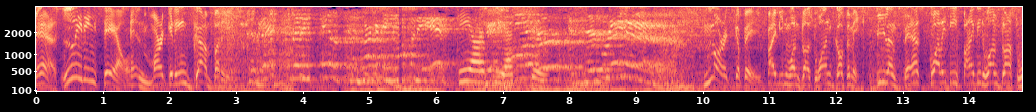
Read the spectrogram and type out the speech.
Best Leading Sales and Marketing Company. The best leading sales and marketing DRPS2. Mark Cafe 5-in-1 plus 1 coffee mix bilang best quality 5-in-1 plus 1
